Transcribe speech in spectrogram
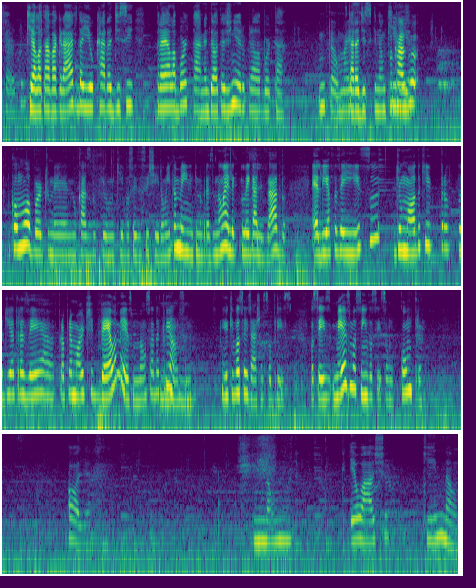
Certo. Que ela tava grávida e o cara disse pra ela abortar, né? Deu até dinheiro pra ela abortar. Então, mas. O cara disse que não queria. No caso, como o aborto, né, no caso do filme que vocês assistiram, e também aqui no Brasil não é legalizado, ela ia fazer isso de um modo que podia trazer a própria morte dela mesmo, não só da criança. Uhum. E o que vocês acham sobre isso? Vocês, mesmo assim, vocês são contra? Olha, não. Eu acho que não.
